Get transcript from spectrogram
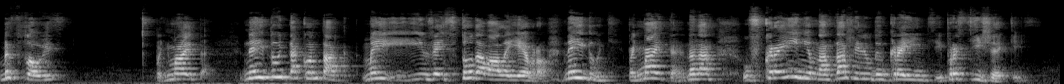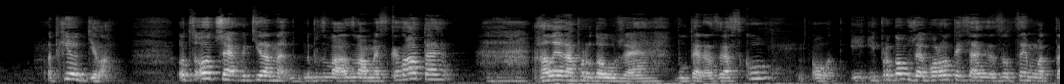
Безсовість. Понімаєте? Не йдуть на контакт. Ми і вже й 100 давали євро. Не йдуть. Понімаєте? На нас, в країні в нас наші люди українці. Простіше якісь. Отакі от діла. От, от що я хотіла з вами сказати. Галина продовжує бути на зв'язку. От, і, і продовжує боротися з оцим от.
